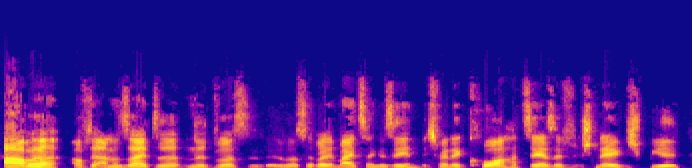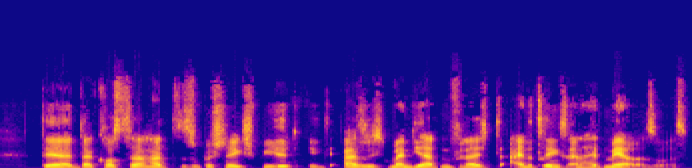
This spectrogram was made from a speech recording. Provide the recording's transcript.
aber auf der anderen Seite, ne, du, hast, du hast ja bei den Mainzern gesehen, ich meine, der Chor hat sehr, sehr schnell gespielt, der Da Costa hat super schnell gespielt. Also ich meine, die hatten vielleicht eine Trainingseinheit mehr oder sowas.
